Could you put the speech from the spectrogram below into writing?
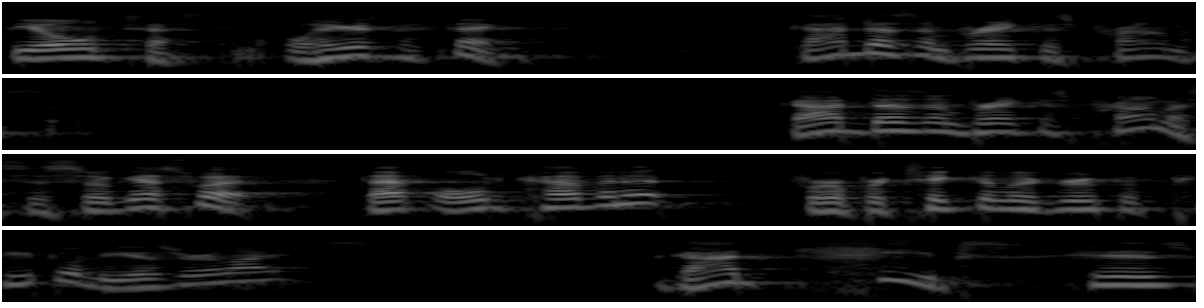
the Old Testament? Well, here's the thing God doesn't break his promises. God doesn't break his promises. So, guess what? That old covenant for a particular group of people, the Israelites, God keeps his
